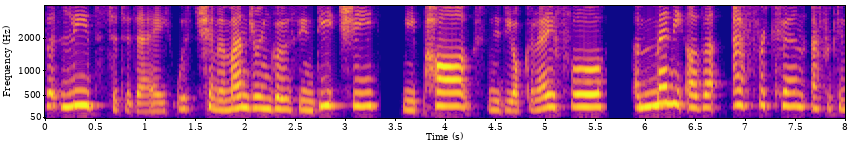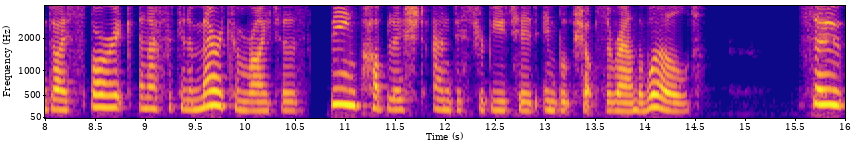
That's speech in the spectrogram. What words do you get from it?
that leads to today with Chimamanda Ngozi Adichie, Niamh Parks, Nnedi Okorafor, and many other African, African diasporic, and African American writers being published and distributed in bookshops around the world. So,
